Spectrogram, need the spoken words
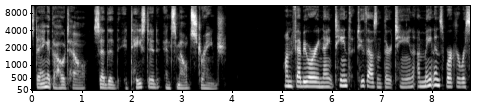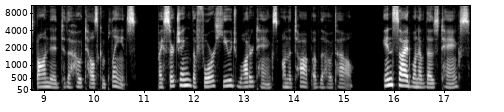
staying at the hotel said that it tasted and smelled strange. On February 19th, 2013, a maintenance worker responded to the hotel's complaints by searching the four huge water tanks on the top of the hotel. Inside one of those tanks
